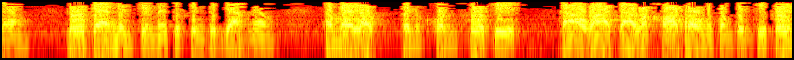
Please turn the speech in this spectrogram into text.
แล้ว รู้แจ้งเห็นจริงในทุกสิ่งทุกอย่างแล้วทำไมเราเป็นคนผู้ที่กล่าววาจาว่าขอพระองค์ทรงเป็นที่พึ่ง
